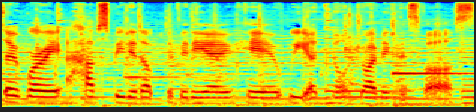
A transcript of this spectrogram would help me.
Don't worry, I have speeded up the video here, we are not driving this fast.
